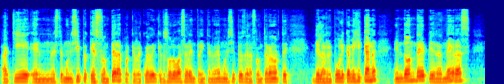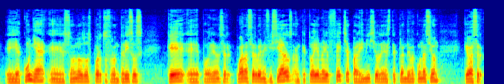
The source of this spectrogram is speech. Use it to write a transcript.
aquí en este municipio que es frontera, porque recuerden que solo va a ser en 39 municipios de la frontera norte de la República Mexicana, en donde Piedras Negras y Acuña eh, son los dos puertos fronterizos que eh, podrían ser, van a ser beneficiados, aunque todavía no hay fecha para inicio de este plan de vacunación, que va a ser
